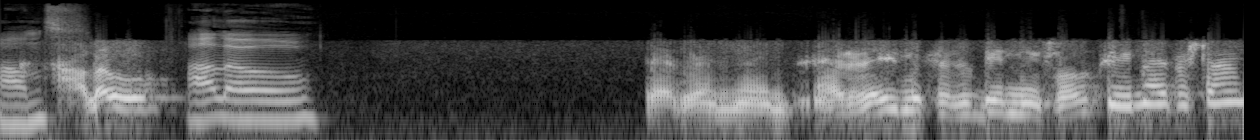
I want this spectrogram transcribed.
Hans. Hallo, Hallo. we hebben een, een redelijke verbinding voor. Kun je mij verstaan?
